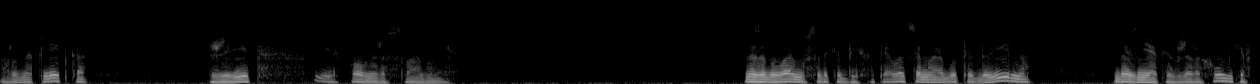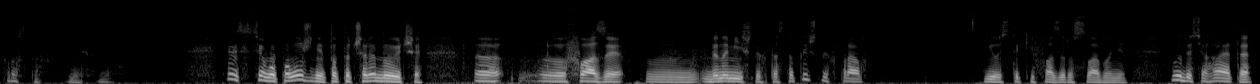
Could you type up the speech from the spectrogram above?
грудна клітка, живіт і повне розслаблення. Не забуваємо все-таки дихати, але це має бути довільно, без ніяких вже рахунків, просто дихаємо. І ось в цьому положенні, тобто чередуючи е, е, фази динамічних та статичних вправ, і ось такі фази розслаблення, ви досягаєте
